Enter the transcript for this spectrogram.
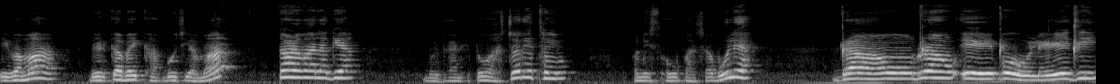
એવામાં દેડકાભાઈ ખાબોચિયામાં તળવા લાગ્યા. બધાને તો આશ્ચર્ય થયું અને સૌ પાછા બોલ્યા, ડ્રાઉ ડ્રાઉ એ બોલે જી,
